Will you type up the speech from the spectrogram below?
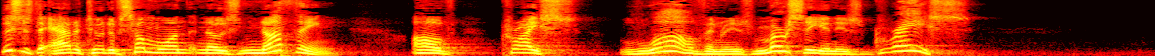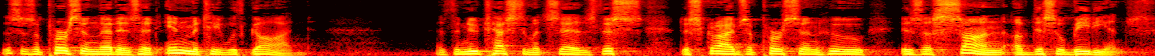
This is the attitude of someone that knows nothing of Christ's love and His mercy and His grace. This is a person that is at enmity with God. As the New Testament says, this describes a person who is a son of disobedience,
